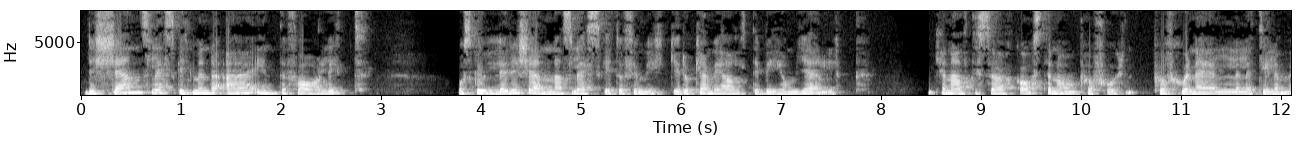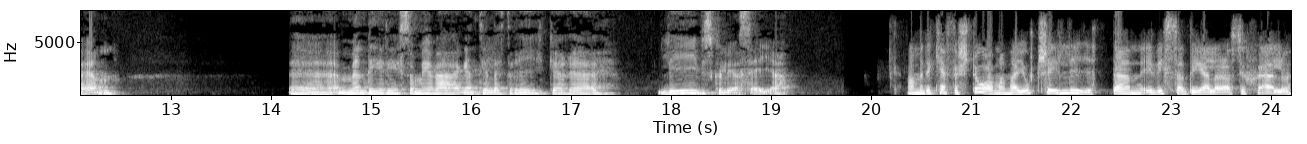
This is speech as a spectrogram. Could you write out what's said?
Det känns läskigt men det är inte farligt. Och skulle det kännas läskigt och för mycket då kan vi alltid be om hjälp. Vi kan alltid söka oss till någon professionell eller till en vän. Eh, men det är det som är vägen till ett rikare liv skulle jag säga. Ja, men det kan jag förstå. Om man har gjort sig liten i vissa delar av sig själv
